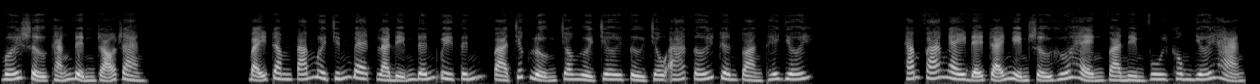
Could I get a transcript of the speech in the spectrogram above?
Với sự khẳng định rõ ràng, 789 bet là điểm đến uy tín và chất lượng cho người chơi từ châu Á tới trên toàn thế giới. Khám phá ngay để trải nghiệm sự hứa hẹn và niềm vui không giới hạn.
